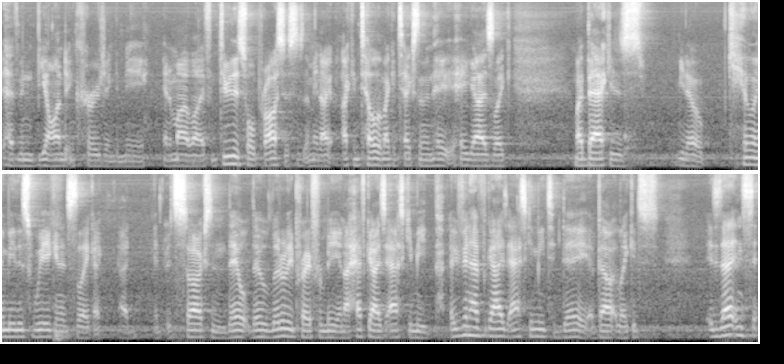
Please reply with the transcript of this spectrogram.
have been beyond encouraging to me and in my life. And through this whole process, I mean, I, I can tell them, I can text them, and hey, hey guys, like, my back is, you know, killing me this week, and it's like I it sucks, and they'll they'll literally pray for me. And I have guys asking me, I even have guys asking me today about like it's is that insane?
